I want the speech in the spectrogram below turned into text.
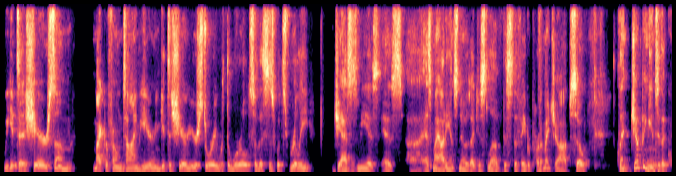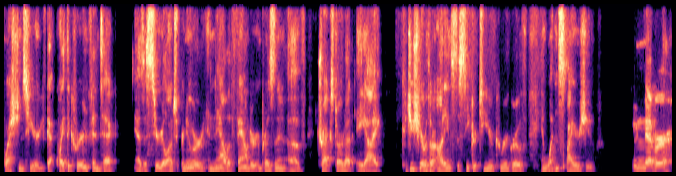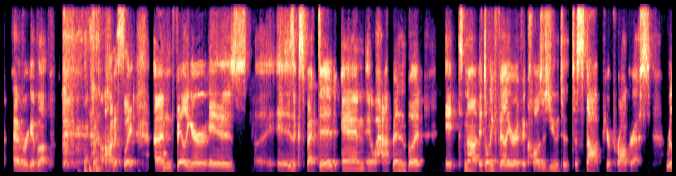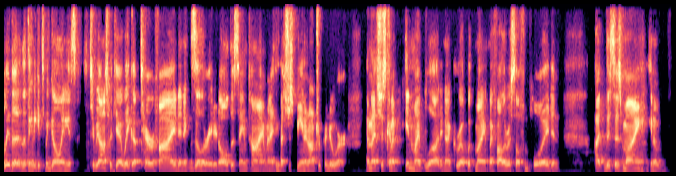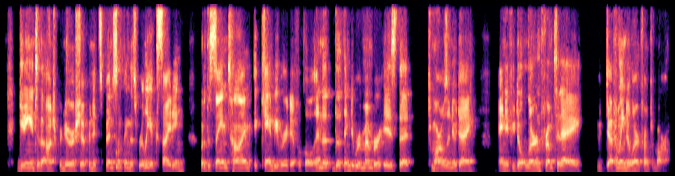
we get to share some microphone time here and get to share your story with the world. So this is what's really jazzes me as as uh, as my audience knows. I just love this is the favorite part of my job. So, Clint, jumping into the questions here, you've got quite the career in fintech as a serial entrepreneur and now the founder and president of Trackstar.ai. Could you share with our audience the secret to your career growth and what inspires you? You never ever give up, honestly. And failure is uh, is expected and it'll happen, but it's not it's only failure if it causes you to to stop your progress. Really the the thing that gets me going is to be honest with you i wake up terrified and exhilarated all at the same time and i think that's just being an entrepreneur. And that's just kind of in my blood and i grew up with my my father was self-employed and I, this is my you know getting into the entrepreneurship and it's been something that's really exciting but at the same time it can be very difficult. And the the thing to remember is that tomorrow's a new day and if you don't learn from today you definitely need to learn from tomorrow.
